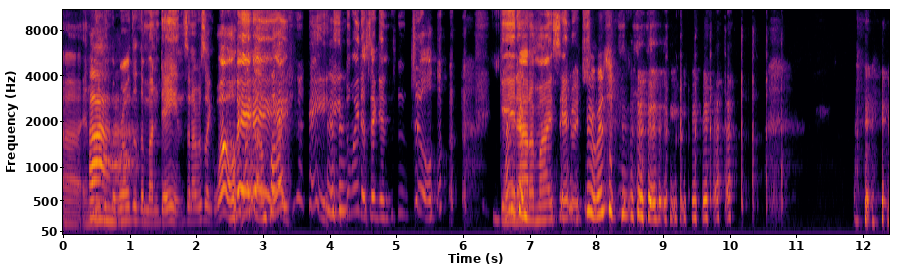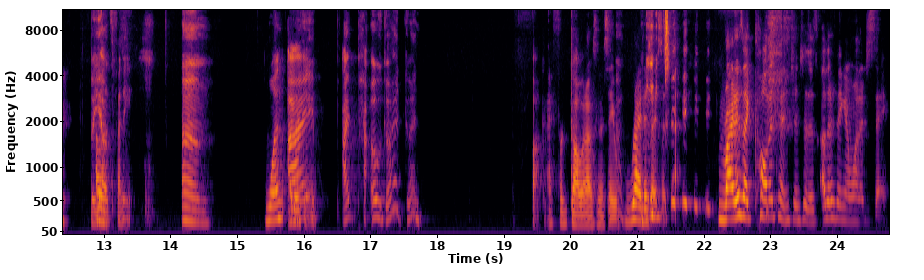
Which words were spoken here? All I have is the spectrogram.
uh, and ah. leaving the world of the mundanes. And I was like, whoa, hey, hey, hey, hey, wait a second, chill. Get out of my sandwich. but yeah, oh, that's funny. Um, one other I, thing. I, oh, go ahead, go ahead. Fuck, I forgot what I was going to say oh. right as I said that. right as I called attention to this other thing I wanted to say.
